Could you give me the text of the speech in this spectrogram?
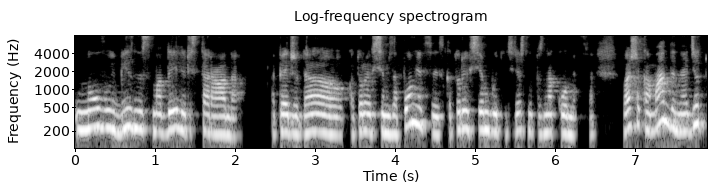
новую бизнес-модель ресторана, опять же, да, которая всем запомнится и с которой всем будет интересно познакомиться. Ваша команда найдет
